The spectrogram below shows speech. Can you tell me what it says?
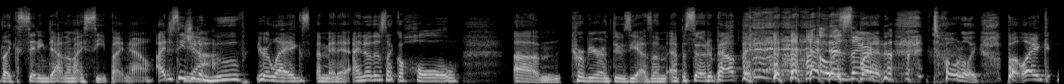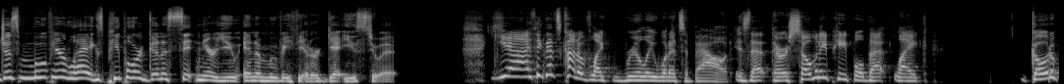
like sitting down in my seat by now. I just need you to move your legs a minute. I know there's like a whole um curb your enthusiasm episode about this. Oh, is there? But totally. But like just move your legs. People are to sit near you in a movie theater. Get used to it. Yeah, I think that's kind of like really what it's about is that there are so many people that like go to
